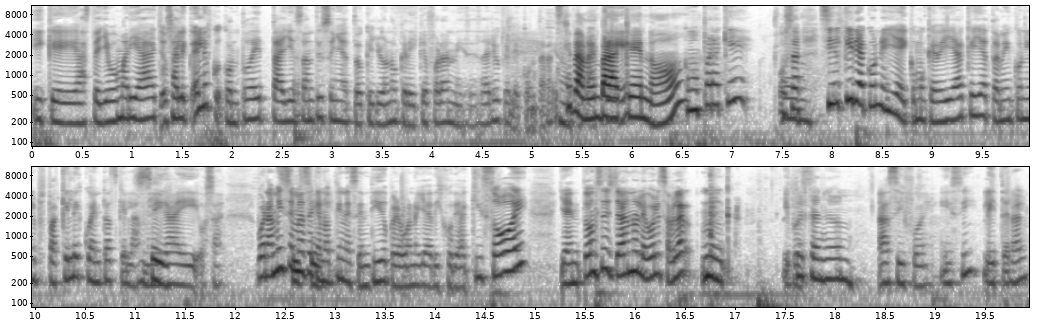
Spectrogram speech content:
y que hasta llevó mariachi, o sea, él le contó detalles santo y señato que yo no creí que fuera necesario que le contara. Es que también para qué, ¿no? Como para qué. O sea, si él quería con ella y como que veía que ella también con él, pues ¿para qué le cuentas que la amiga y, o sea, bueno, a mí se me hace que no tiene sentido, pero bueno, ya dijo, de aquí soy, y entonces ya no le vuelves a hablar nunca. Y pues, cañón. Así fue, y sí, literal,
